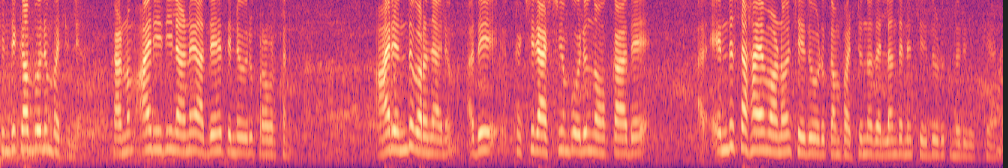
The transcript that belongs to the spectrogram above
ചിന്തിക്കാൻ പോലും പറ്റില്ല. കാരണം ആ രീതിയിലാണ് അദ്ദേഹത്തിന്റെ ഒരു പ്രവർത്തനം. ആരെന്ത് പറഞ്ഞാലും അത് കക്ഷി രാഷ്ട്രീയം പോലും നോക്കാതെ എന്ത് സഹായമാണോ ചെയ്തു കൊടുക്കാൻ പറ്റുന്നതെല്ലാം തന്നെ ചെയ്തു കൊടുക്കുന്ന ഒരു വ്യക്തിയാണ്.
